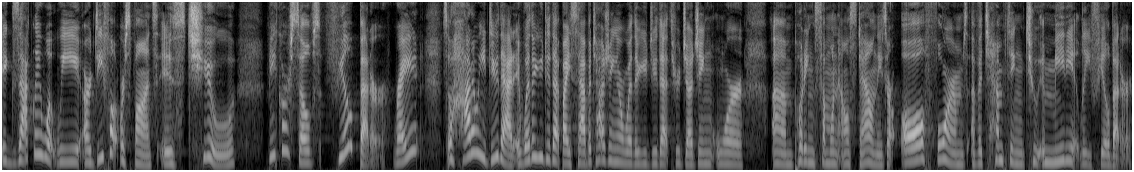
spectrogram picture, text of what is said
exactly what we our default response is to make ourselves feel better, right? So, how do we do that? Whether you do that by sabotaging or whether you do that through judging or um, putting someone else down, these are all forms of attempting to immediately feel better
